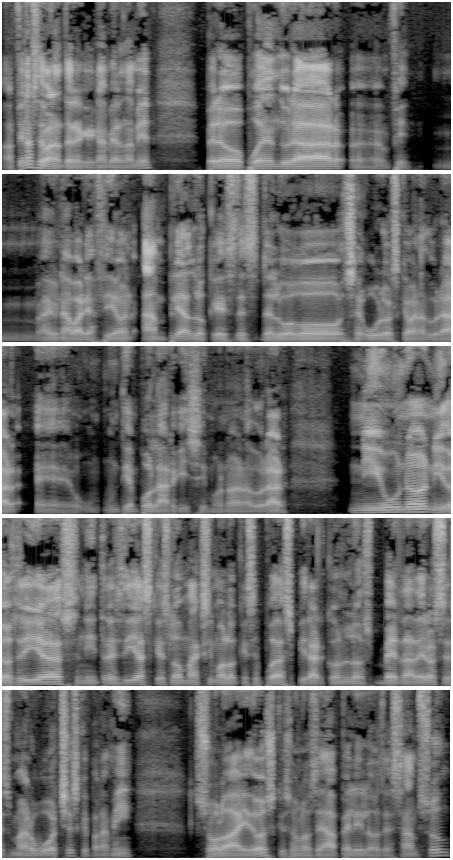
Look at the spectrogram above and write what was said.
al final se van a tener que cambiar también, pero pueden durar, eh, en fin, Mm, hay una variación amplia. Lo que es desde luego seguro es que van a durar eh, un, tiempo larguísimo. No van a durar ni uno, ni dos días, ni tres días, que es lo máximo a lo que se puede aspirar con los verdaderos smartwatches, que para mí solo hay dos, que son los de Apple y los de Samsung,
